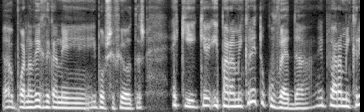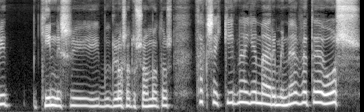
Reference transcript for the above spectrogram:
ε, που αναδείχθηκαν οι υποψηφιότητες. Εκεί και η παραμικρή του κουβέντα, η παραμικρή κίνηση, η γλώσσα του σώματος θα ξεκίναγε να ερμηνεύεται ως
